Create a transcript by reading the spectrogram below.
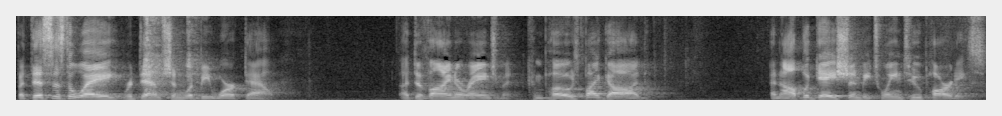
But this is the way redemption would be worked out a divine arrangement composed by God, an obligation between two parties.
